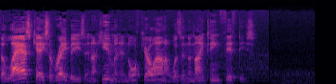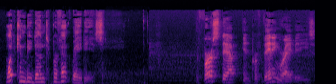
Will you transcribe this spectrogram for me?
The last case of rabies in a human in North Carolina was in the 1950s. What can be done to prevent rabies? The first step in preventing rabies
